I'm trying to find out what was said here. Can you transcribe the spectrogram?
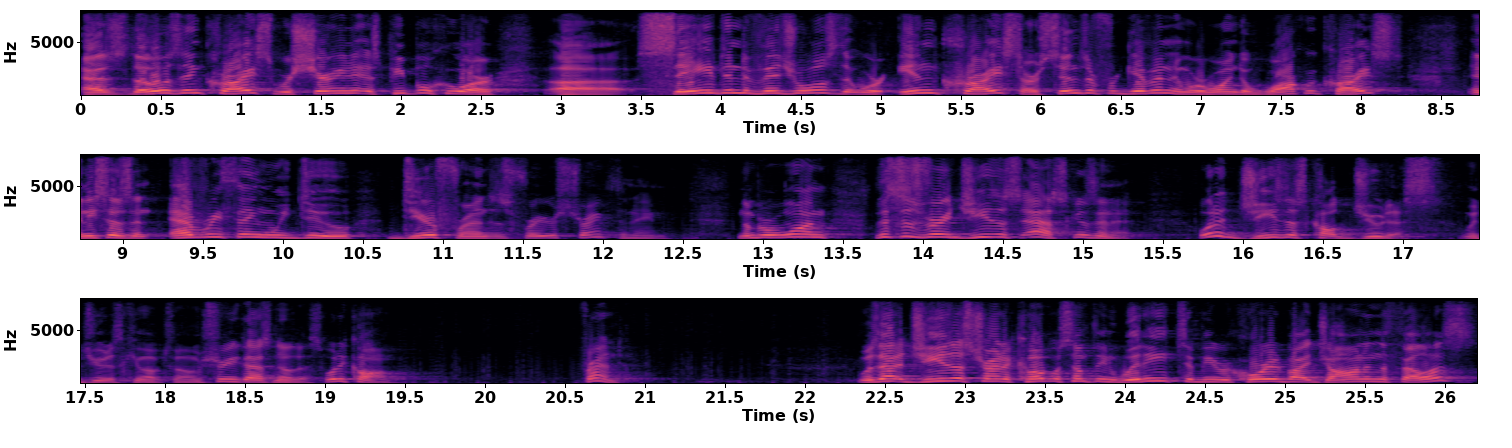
As those in Christ, we're sharing it as people who are uh, saved individuals, that we're in Christ, our sins are forgiven, and we're willing to walk with Christ. And he says, In everything we do, dear friends, is for your strengthening. Number one, this is very Jesus esque, isn't it? What did Jesus call Judas when Judas came up to him? I'm sure you guys know this. What did he call him? Friend. Was that Jesus trying to come up with something witty to be recorded by John and the fellas?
